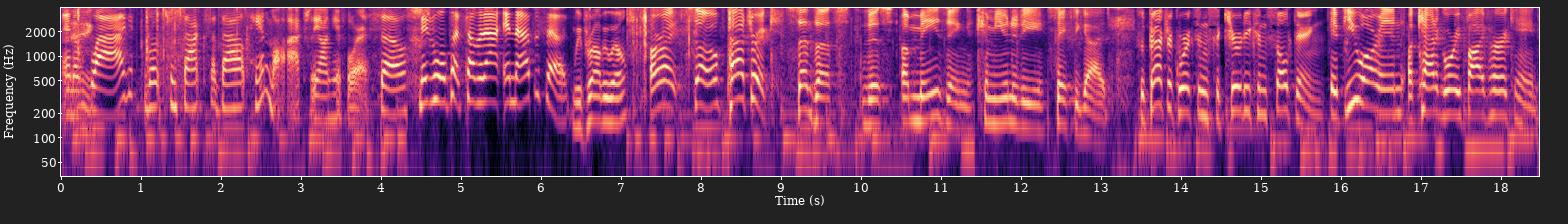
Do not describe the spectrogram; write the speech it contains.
And a flag. Wrote some facts about Panama actually on here for us. So maybe we'll put some of that in the episode. We probably will. All right, so Patrick sends us this amazing community safety guide. So, Patrick works in security consulting. If you are in a category 5 hurricane,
